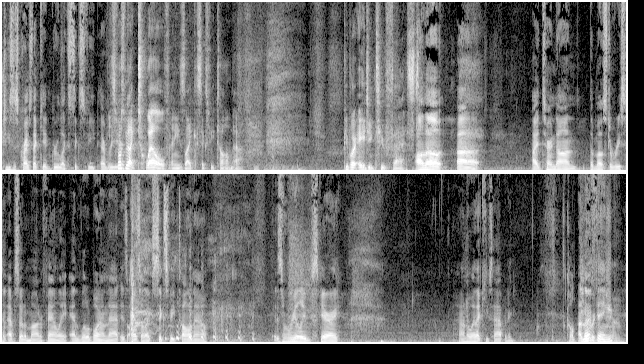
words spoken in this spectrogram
Jesus Christ, that kid grew like six feet every He's year. supposed to be like 12 and he's like six feet tall now. People are aging too fast. Although, uh, I turned on the most recent episode of Modern Family, and the little boy on that is also like six feet tall now. It's really scary. I don't know why that keeps happening. It's called Another thing- Sean.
